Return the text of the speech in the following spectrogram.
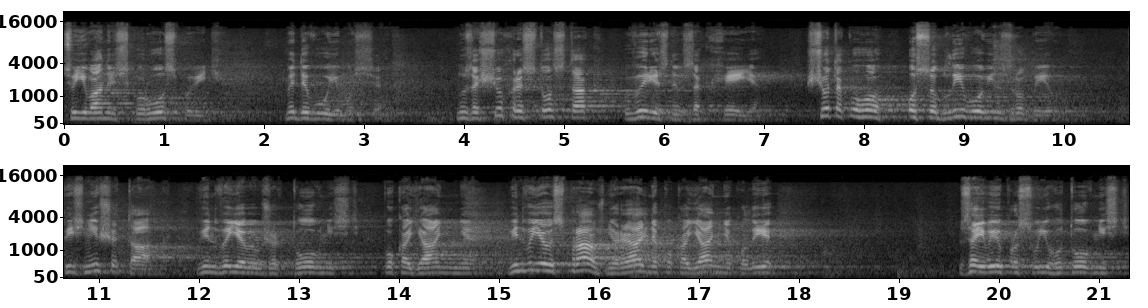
цю євангельську розповідь, ми дивуємося. Ну за що Христос так вирізнив Закхея? Що такого особливого Він зробив? Пізніше так, Він виявив жертовність, покаяння, Він виявив справжнє, реальне покаяння, коли заявив про свою готовність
